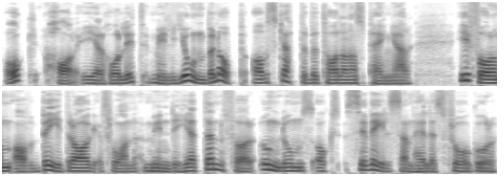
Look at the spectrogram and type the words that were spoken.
och har erhållit miljonbelopp av skattebetalarnas pengar i form av bidrag från Myndigheten för ungdoms och civilsamhällesfrågor,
